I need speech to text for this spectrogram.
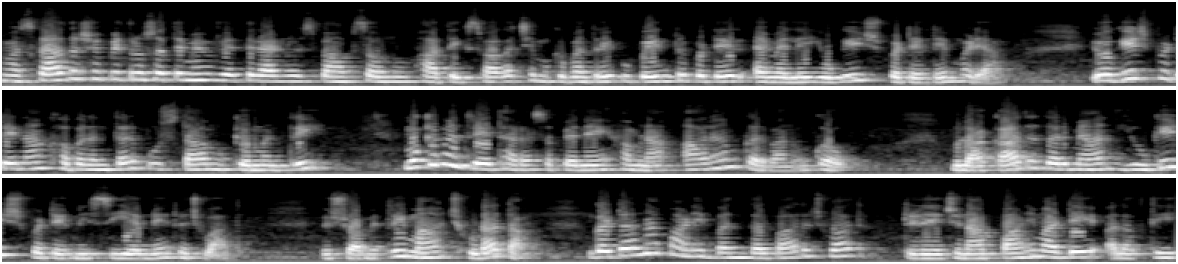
નમસ્કાર, દર્શક મિત્રો, સત્યમેવ જયતે લાઈવ આપ સૌનું હાર્દિક સ્વાગત છે. મુખ્યમંત્રી ભૂપેન્દ્ર પટેલ એમએલએ યોગેશ પટેલને મળ્યા. યોગેશ પટેલના ખબર અંતર પૂછતા મુખ્યમંત્રી, મુખ્યમંત્રીએ ધારાસભ્યને હમણાં આરામ કરવાનું કહ્યું. મુલાકાત દરમિયાન યોગેશ પટેલની સીએમને રજૂઆત. વિશ્વામિત્રીમાં છોડાતા ગટરના પાણી બંધ કરવા રજૂઆત. ડ્રેનેજના પાણી માટે અલગથી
